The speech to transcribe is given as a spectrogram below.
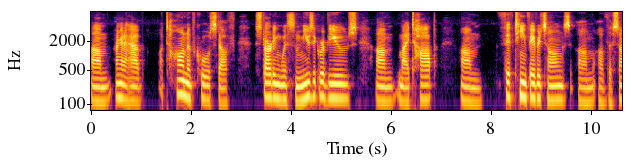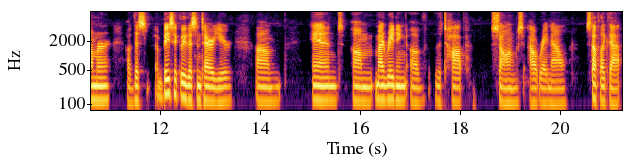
Um, I'm going to have a ton of cool stuff, starting with some music reviews, um, my top um, 15 favorite songs um, of the summer of this, basically this entire year, um, and um, my rating of the top songs out right now, stuff like that,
